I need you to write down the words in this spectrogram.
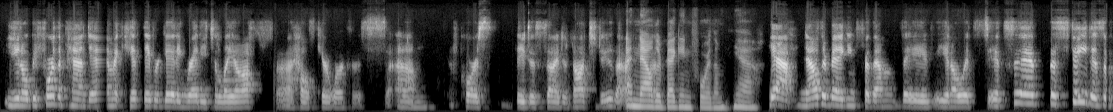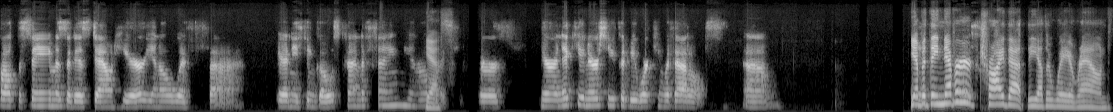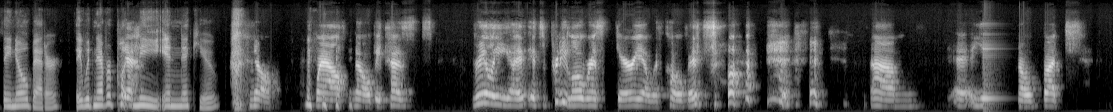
you know, before the pandemic hit, they were getting ready to lay off uh, healthcare workers. Um, of course, they decided not to do that. And now but, they're begging for them. Yeah. Yeah. Now they're begging for them. They, you know, it's it's it, the state is about the same as it is down here. You know, with uh, anything goes kind of thing. You know, yes. Like you're you're a NICU nurse, you could be working with adults. Um, yeah, but they never try that the other way around. They know better. They would never put yeah. me in NICU. no. Well, no, because really it's a pretty low risk area with COVID. So, um, uh, you know, but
